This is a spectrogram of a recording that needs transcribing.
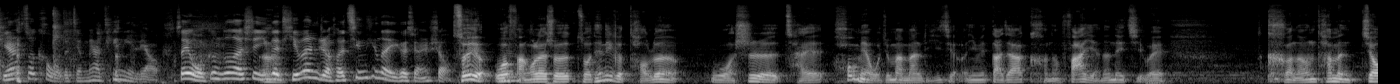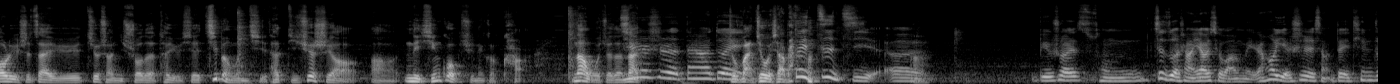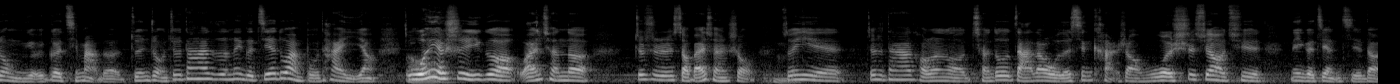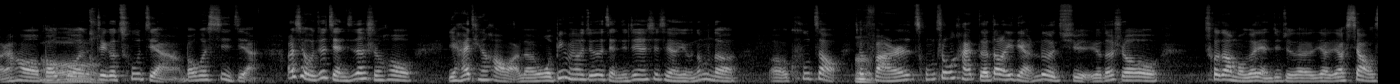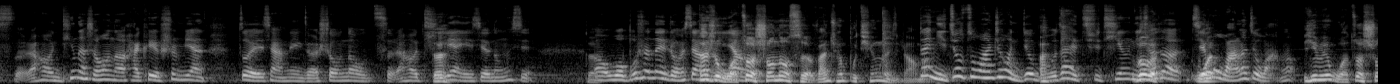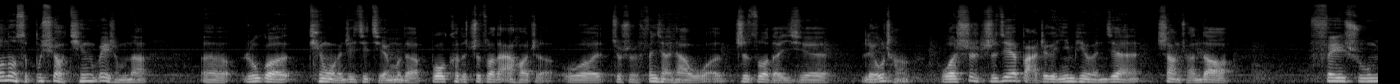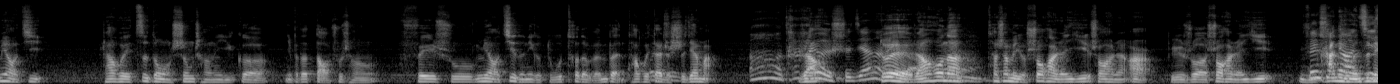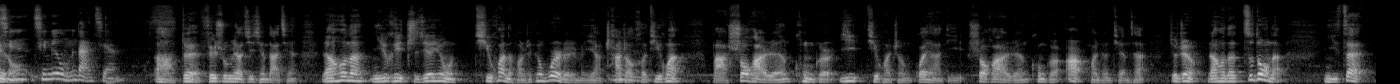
别人做客我的节目要听你聊，所以我更多的是一个提问者和倾听的一个选手。所以我反过来说，昨天那个讨论，我是才后面我就慢慢理解了，因为大家可能发言的那几位，可能他们焦虑是在于，就像你说的，他有些基本问题，他的确是要啊、内心过不去那个坎儿。那我觉得那其实是大家对就挽救一下吧。对自己呃，嗯比如说从制作上要求完美，然后也是想对听众有一个起码的尊重，就大家的那个阶段不太一样。哦我也是一个完全的，就是小白选手，嗯所以就是大家讨论了，全都砸到我的心坎上。我是需要去那个剪辑的，然后包括哦这个粗剪，包括细剪，而且我觉得剪辑的时候也还挺好玩的。我并没有觉得剪辑这件事情有那么的呃枯燥，就嗯反而从中还得到了一点乐趣。有的时候。戳到某个点就觉得要要笑死，然后你听的时候呢，还可以顺便做一下那个 show notes，然后提炼一些东西。对呃，我不是那种像但是我做 show notes 完全不听的，你知道吗？对，你就做完之后你就不再去听，你觉得节目完了就完了。因为我做 show notes 不需要听，为什么呢？呃，如果听我们这期节目的播客的制作的爱好者，我就是分享一下我制作的一些流程。我是直接把这个音频文件上传到飞书妙记，它会自动生成一个，你把它导出成飞书妙记的那个独特的文本，它会带着时间码。哦，它然还有时间呢、对，然后呢，嗯它上面有说话人一、说话人二，比如说说话人一，你看那个文字内容。请请给我们打钱。啊，对，飞书妙计请打钱。然后呢，你就可以直接用替换的方式，跟 Word 里面一样，查找和替换，把说话人空格一替换成关雅迪，说话人空格二换成甜菜，就这种。然后它自动的，你再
